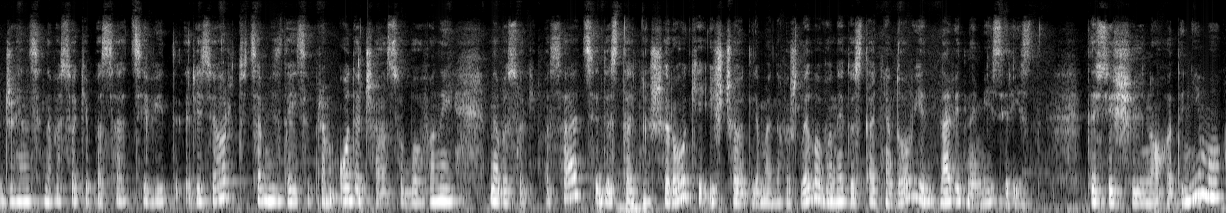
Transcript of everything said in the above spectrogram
джинси на високій пасаці від Resort. Це мені здається прям ода часу, бо вони на високій пасаці достатньо широкі, і що для мене важливо, вони достатньо довгі, навіть на мій зріст. Теж зі щільного деніму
